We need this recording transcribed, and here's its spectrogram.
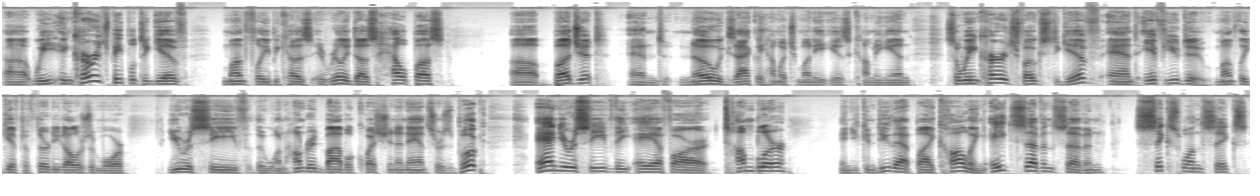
Uh, we encourage people to give monthly because it really does help us uh, budget and know exactly how much money is coming in. So we encourage folks to give, and if you do, monthly gift of $30 or more, you receive the 100 Bible Question and Answers book, and you receive the AFR Tumbler, and you can do that by calling 877 616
